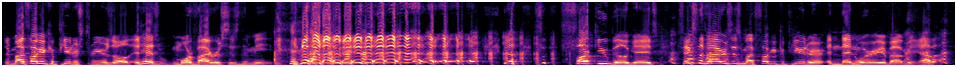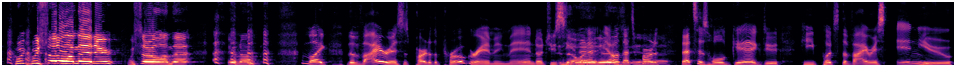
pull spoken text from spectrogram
dude, my fucking computer's three years old. It has more viruses than me. You know what I mean? F- fuck you, Bill Gates. Fix the viruses in my fucking computer and then worry about me. How about, can, we, can we settle on that here? Can we settle on that? You know? I'm like, the virus is part of the programming, man. Don't you see that what it Yo, that's part of that's his whole gig, dude. He puts the virus in you,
